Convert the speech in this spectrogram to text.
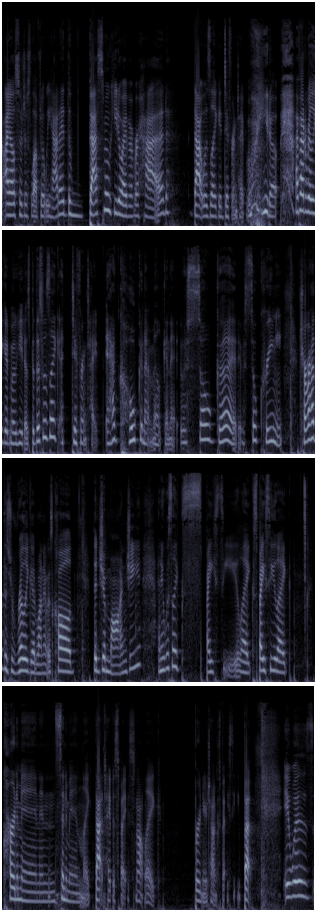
I also just loved what we had. I had the best mojito I've ever had that was like a different type of mojito. I've had really good mojitos, but this was like a different type. It had coconut milk in it. It was so good. It was so creamy. Trevor had this really good one. It was called the Jumanji, and it was like spicy, like spicy, like cardamom and cinnamon, like that type of spice, not like burn your tongue spicy. But it was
